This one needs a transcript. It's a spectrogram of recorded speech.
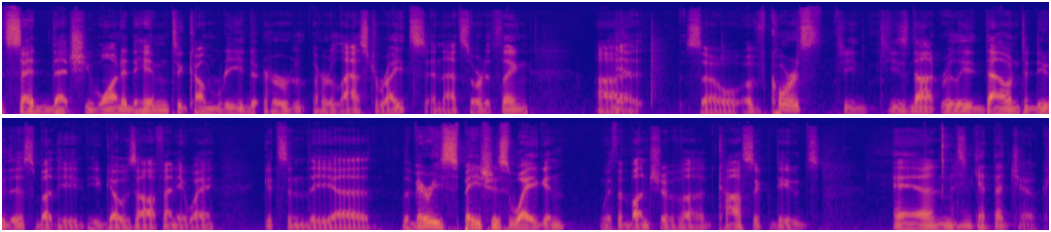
said that she wanted him to come read her her last rites and that sort of thing. Uh Yeah. so of course he he's not really down to do this, but he he goes off anyway. Gets in the uh the very spacious wagon with a bunch of uh Cossack dudes. And I didn't get that joke.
